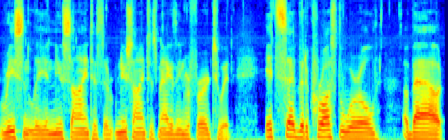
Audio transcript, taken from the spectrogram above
recently in New Scientist. New Scientist magazine referred to it. It said that across the world, about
